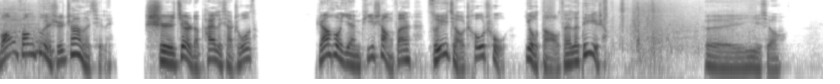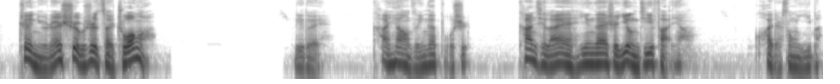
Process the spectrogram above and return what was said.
王芳顿时站了起来，使劲的拍了下桌子，然后眼皮上翻，嘴角抽搐，又倒在了地上。呃，一星，这女人是不是在装啊？李队，看样子应该不是，看起来应该是应激反应，快点送医吧。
